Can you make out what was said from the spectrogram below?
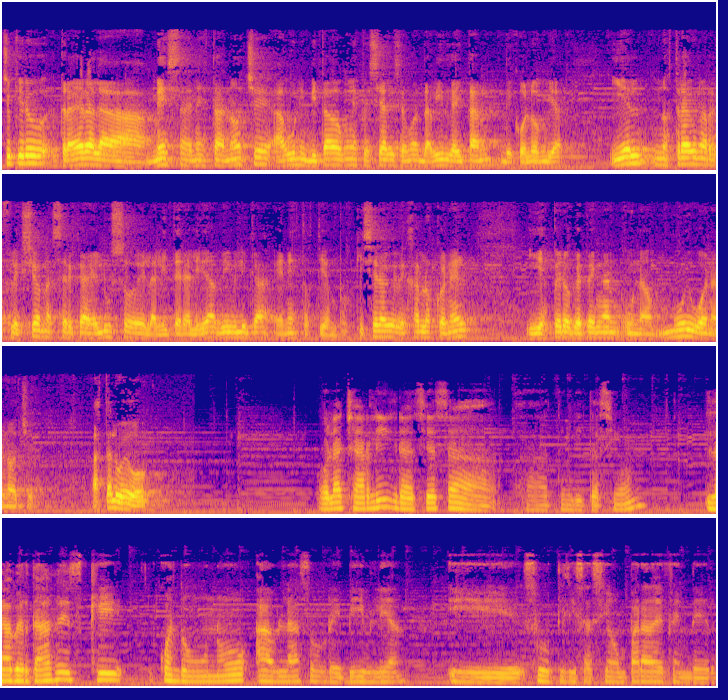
Yo quiero traer a la mesa en esta noche a un invitado muy especial que se llama David Gaitán de Colombia y él nos trae una reflexión acerca del uso de la literalidad bíblica en estos tiempos. Quisiera dejarlos con él y espero que tengan una muy buena noche. Hasta luego. Hola Charlie, gracias a, a tu invitación. La verdad es que cuando uno habla sobre Biblia, y su utilización para defender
